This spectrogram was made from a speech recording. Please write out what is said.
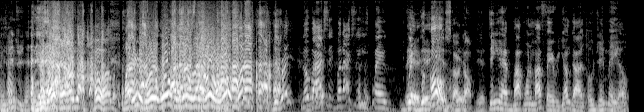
in hurt. injury. Yeah. You're right. I was like, oh, I- my ears rolled roll on that one. Like, oh, whoa, what? You're right. No, but actually, but actually, he's playing Yeah, good yeah, ball yeah, starting off. Then you have my, one of my favorite young guys, OJ Mayo.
